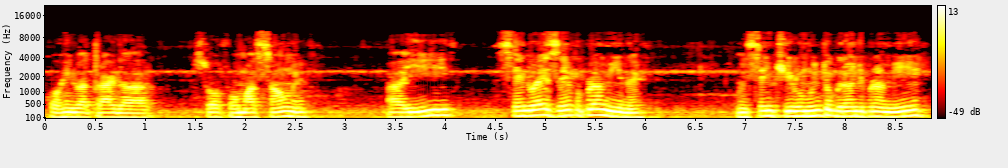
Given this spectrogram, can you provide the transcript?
correndo atrás da sua formação, né? Aí sendo um exemplo para mim, né? Um incentivo muito grande para mim.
